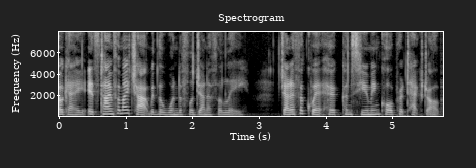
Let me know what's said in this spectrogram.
Okay, it's time for my chat with the wonderful Jennifer Lee. Jennifer quit her consuming corporate tech job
